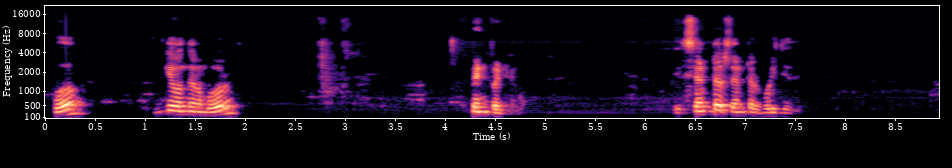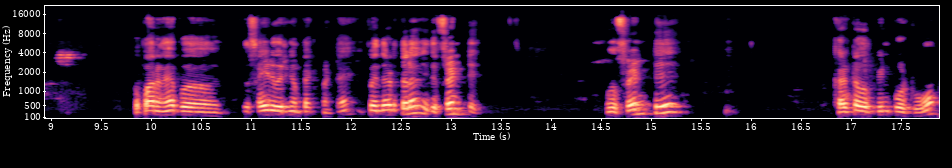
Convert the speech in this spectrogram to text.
இப்போ இங்க வந்து நம்ம ஒரு பின் பண்ணிடுவோம். இது சென்டர் சென்டர் முடிஞ்சது. இப்போ பாருங்க இப்போ இந்த சைடு வரைக்கும் பேக் பண்ணிட்டேன். இப்போ இந்த இடத்துல இது ஃப்ரண்ட்டு ஒரு ஃப்ரண்ட்டு கரெக்டாக ஒரு பின் போட்டுருவோம்.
